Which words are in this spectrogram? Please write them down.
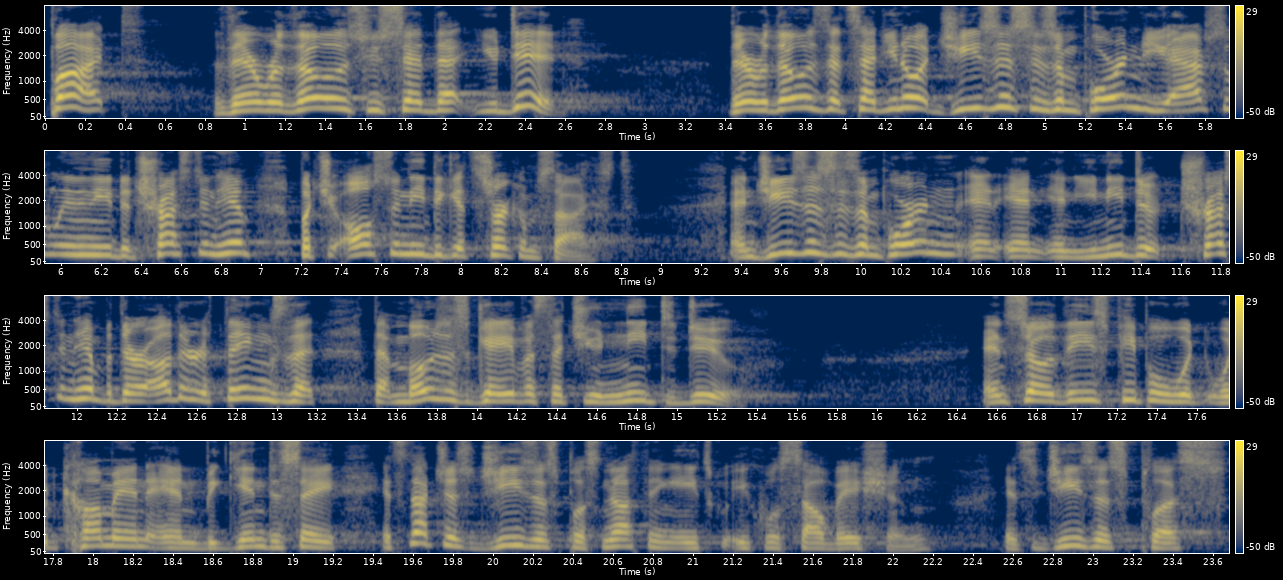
But there were those who said that you did. There were those that said, you know what, Jesus is important. You absolutely need to trust in him, but you also need to get circumcised. And Jesus is important and, and, and you need to trust in him, but there are other things that, that Moses gave us that you need to do. And so these people would, would come in and begin to say, it's not just Jesus plus nothing equals salvation, it's Jesus plus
